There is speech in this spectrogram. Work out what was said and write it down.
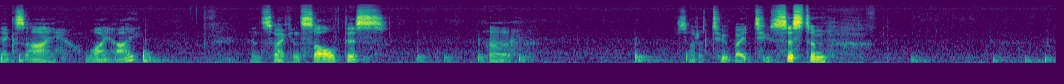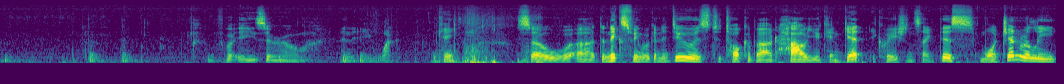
xi, yi. And so I can solve this uh, sort of 2 by 2 system for a0 and A1. Okay, so uh, the next thing we're going to do is to talk about how you can get equations like this more generally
